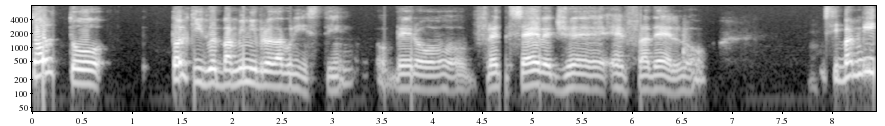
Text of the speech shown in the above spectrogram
tolto, tolti i due bambini protagonisti, ovvero Fred Savage e il fratello, questi bambini,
